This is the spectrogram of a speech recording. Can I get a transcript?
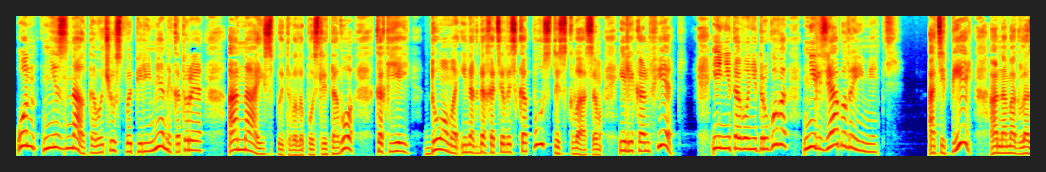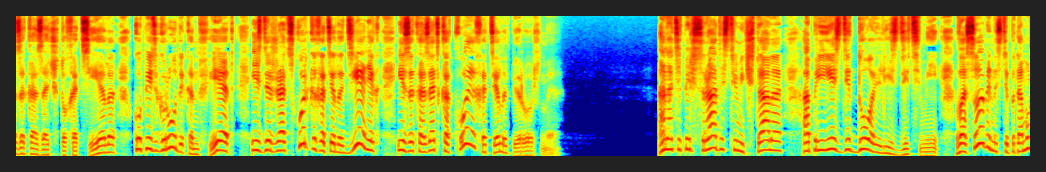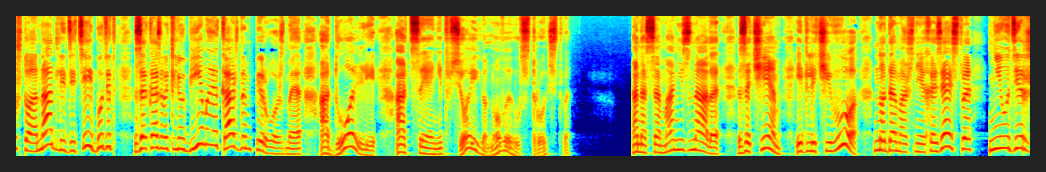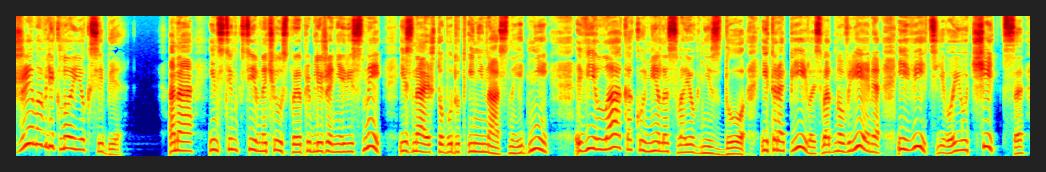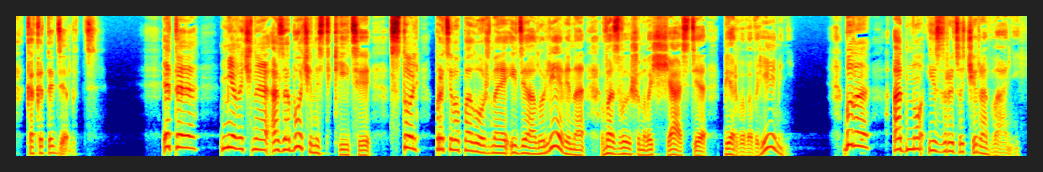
Он не знал того чувства перемены, которое она испытывала после того, как ей дома иногда хотелось капусты с квасом или конфет, и ни того, ни другого нельзя было иметь. А теперь она могла заказать, что хотела, купить груды конфет, и сдержать сколько хотела денег, и заказать какое хотела пирожное. Она теперь с радостью мечтала о приезде Долли с детьми, в особенности потому, что она для детей будет заказывать любимое каждым пирожное, а Долли оценит все ее новое устройство. Она сама не знала, зачем и для чего, но домашнее хозяйство неудержимо влекло ее к себе. Она, инстинктивно чувствуя приближение весны и зная, что будут и ненастные дни, вела, как умела, свое гнездо и торопилась в одно время и видеть его, и учиться, как это делать. Это мелочная озабоченность Кити, столь противоположная идеалу Левина, возвышенного счастья первого времени, было одно из разочарований.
